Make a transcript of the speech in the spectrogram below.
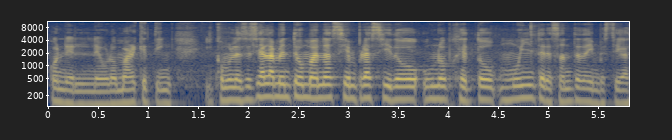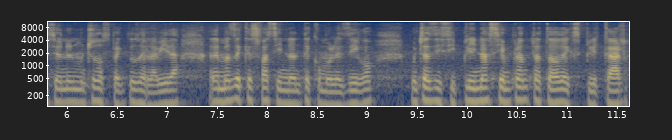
con el neuromarketing. Y como les decía, la mente humana siempre ha sido un objeto muy interesante de investigación en muchos aspectos de la vida, además de que es fascinante, como les digo, muchas disciplinas siempre han tratado de explicar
